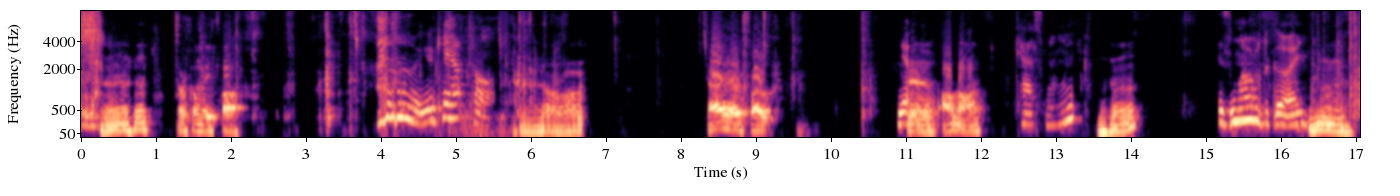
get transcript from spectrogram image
Mm-hmm. Gonna be tough. you can't talk. Mm, No? There it is, folks. Yeah. It is all gone. Cast milk. Mm-hmm. It smells good. Mm.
